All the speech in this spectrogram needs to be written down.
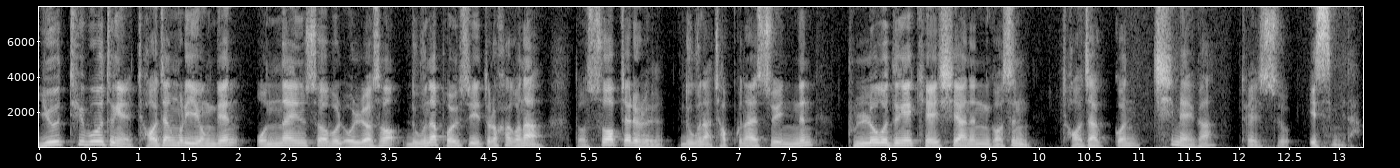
유튜브 등의 저작물이 이용된 온라인 수업을 올려서 누구나 볼 수 있도록 하거나 또 수업 자료를 누구나 접근할 수 있는 블로그 등에 게시하는 것은 저작권 침해가 될 수 있습니다.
